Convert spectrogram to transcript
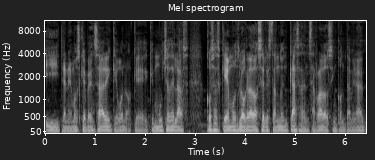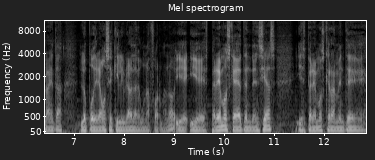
y tenemos que pensar en que, bueno, que, muchas de las cosas que hemos logrado hacer estando en casa, encerrados, sin contaminar el planeta, lo podríamos equilibrar de alguna forma, ¿no? Y, y esperemos que haya tendencias y esperemos que realmente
